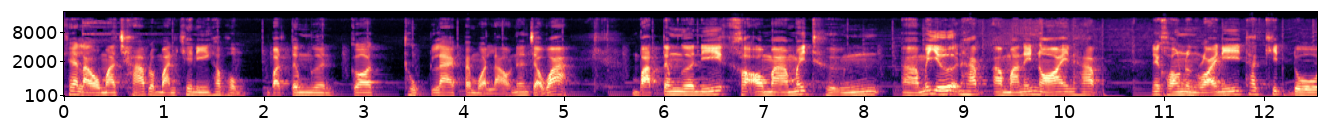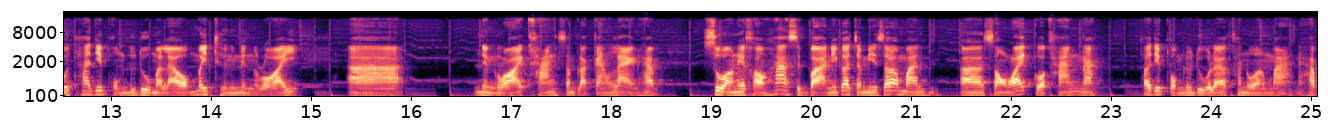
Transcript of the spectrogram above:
แค่เรามาช้าประมาณแค่นี้ครับผม บัตรเติมเงินก็ถูกแลกไปหมดแล้ว เนื่องจากว่า บัตรเติมเงินนี้เขาเอามาไม่ถึงไม่เยอะนะครับ เอามาน้อยๆนะครับ ในของ 100 นี้ถ้าคิดดูถ้าที่ผมดูดูๆมาแล้วไม่ถึง 100อ่า100 ครั้งสำหรับการแลกนะครับ ส่วนในของ 50 บาทนี้ก็จะมีสักประมาณอ่า200 กว่าครั้งนะเท่าที่ผมดูดูๆแล้วคำนวณมานะครับ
